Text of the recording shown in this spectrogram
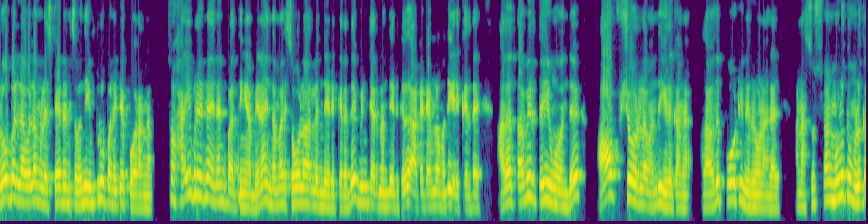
குளோபல் லெவலில் உங்களுடைய ஸ்டேட்டன்ஸ் வந்து இம்ப்ரூவ் பண்ணிட்டே போறாங்க. ஸோ ஹைபிரிட்னா என்னன்னு பாத்தீங்க அப்படின்னா இந்த மாதிரி சோலார்ல இருந்து எடுக்கிறது விண்டர்ல இருந்து எடுக்கிறது அட் டைம்ல வந்து எடுக்கிறது. அதை தவிர்த்து இவங்க வந்து ஆஃப் ஷோர்ல வந்து இருக்காங்க. அதாவது போட்டி நிறுவனங்கள். ஆனா சுஸ்லான் முழுக்க முழுக்க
